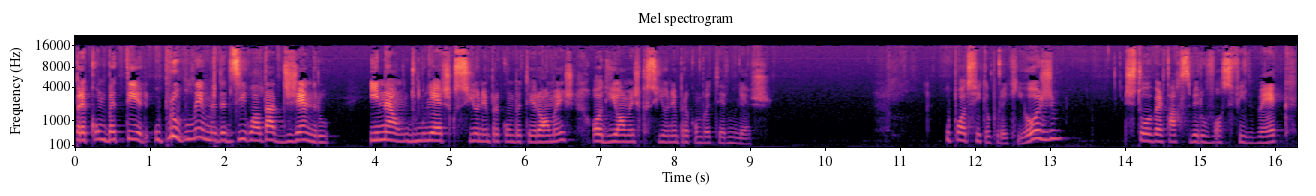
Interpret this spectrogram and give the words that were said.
para combater o problema da desigualdade de género e não de mulheres que se unem para combater homens ou de homens que se unem para combater mulheres. O pod fica por aqui hoje. Estou aberta a receber o vosso feedback.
